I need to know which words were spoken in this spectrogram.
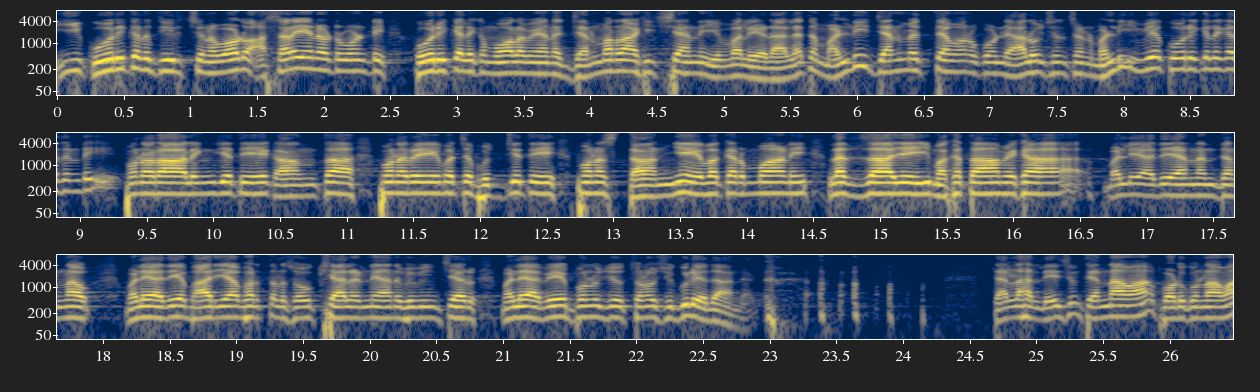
ఈ కోరికలు తీర్చినవాడు అసలైనటువంటి కోరికలకి మూలమైన జన్మరాహిత్యాన్ని ఇవ్వలేడా? లేకపోతే మళ్ళీ జన్మెత్తామనుకోండి ఆలోచించండి మళ్ళీ ఇవే కోరికలు కదండి. పునరాలింగ్యతే కాంత పునరేవచ భుజ్యతే పునస్తాన్యేవ కర్మాణి లజ్జాయై మఖతామిక మళ్ళీ అదే అన్నం తిన్నావు మళ్ళీ అదే భార్యాభర్తల సౌఖ్యాలన్నీ అనుభవించారు మళ్ళీ అవే పనులు చేస్తున్నావు సిగ్గులేదా అన్నాడు. తెల్లారి లేచి తిన్నామా పడుకున్నామా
